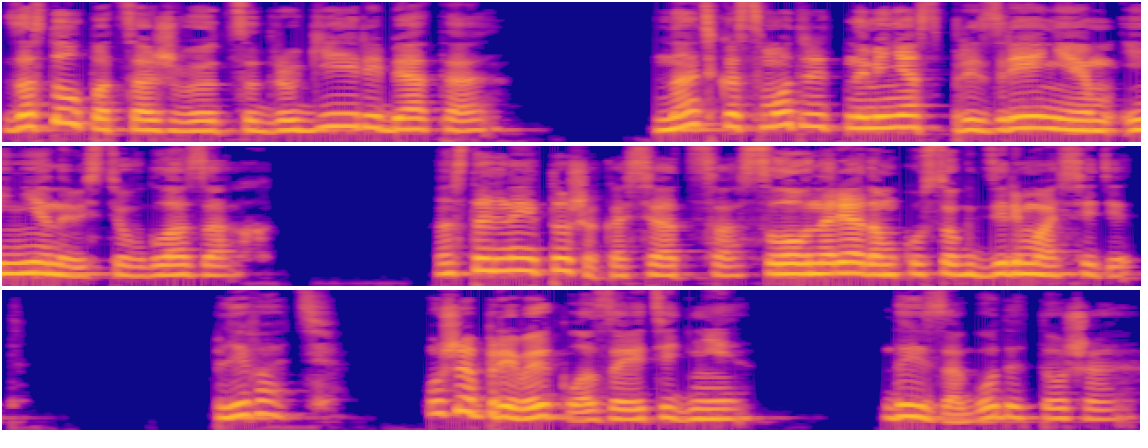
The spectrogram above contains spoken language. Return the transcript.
За стол подсаживаются другие ребята. Надька смотрит на меня с презрением и ненавистью в глазах. Остальные тоже косятся, словно рядом кусок дерьма сидит. Плевать. Уже привыкла за эти дни. Да и за годы тоже.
